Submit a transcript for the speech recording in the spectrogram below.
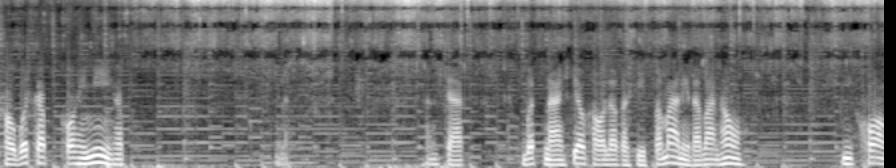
เขาเบิดครับขอให้มีครับนี่นะหลังจากเบิดนาเกี่ยวเขาแล้วก็สีประมาณนี่ละบ้านเฮามีคล้อง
